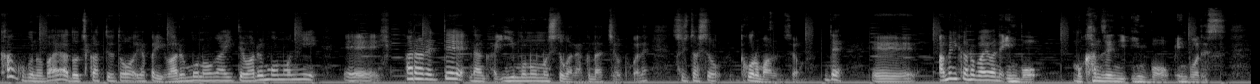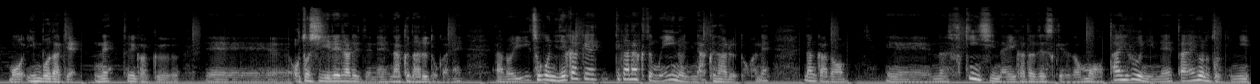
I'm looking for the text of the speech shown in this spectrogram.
韓国の場合はどっちかっていうとやっぱり悪者がいて悪者に、えー、引っ張られてなんかいいものの人が亡くなっちゃうとかねそういった人ところもあるんですよ。で、えー、アメリカの場合はね陰謀。もう完全に陰謀。陰謀です。もう陰謀だけ。ね。とにかく、えー、陥れられてね亡くなるとかね。あのそこに出かけていかなくてもいいのに亡くなるとかね。なんかあの、えー、不謹慎な言い方ですけれども台風にね台風の時に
